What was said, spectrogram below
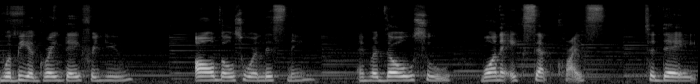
will be a great day for you, all those who are listening, and for those who want to accept Christ today.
